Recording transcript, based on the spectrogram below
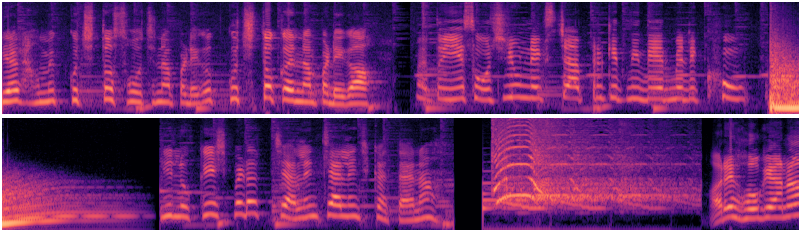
यार हमें कुछ तो सोचना पड़ेगा कुछ तो करना पड़ेगा। मैं तो ये सोच रही हूँ नेक्स्ट चैप्टर कितनी देर में लिखूं। ये लोकेश बड़ा चैलेंज चैलेंज करता है ना। अरे हो गया ना?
